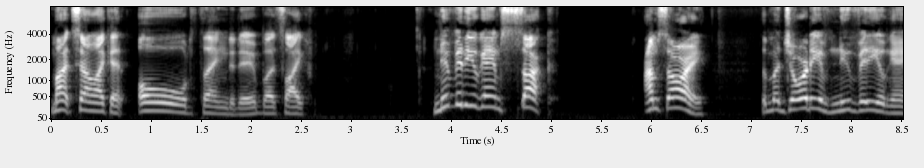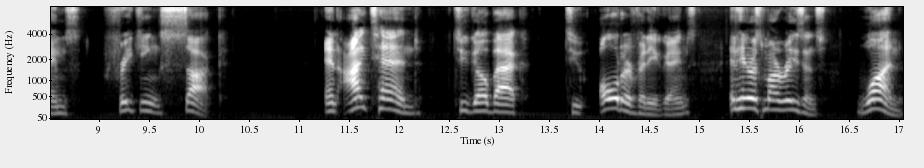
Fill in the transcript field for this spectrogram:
might sound like an old thing to do, but it's like new video games suck. I'm sorry, the majority of new video games freaking suck, and I tend to go back to older video games. And here's my reasons. One,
